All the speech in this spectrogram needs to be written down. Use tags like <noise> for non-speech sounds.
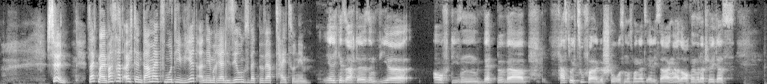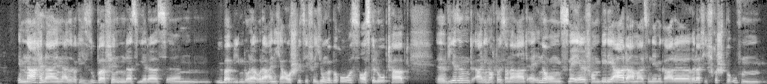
Schön. Sagt mal, was hat euch denn damals motiviert, an dem Realisierungswettbewerb teilzunehmen? Ehrlich gesagt äh, sind wir auf diesen Wettbewerb fast durch Zufall gestoßen, muss man ganz ehrlich sagen. Also auch wenn wir natürlich das im Nachhinein also wirklich super finden, dass ihr das ähm, überwiegend oder, oder eigentlich ja ausschließlich für junge Büros ausgelobt habt. Äh, wir sind eigentlich noch durch so eine Art Erinnerungsmail vom BDA damals, in dem wir gerade relativ frisch berufen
